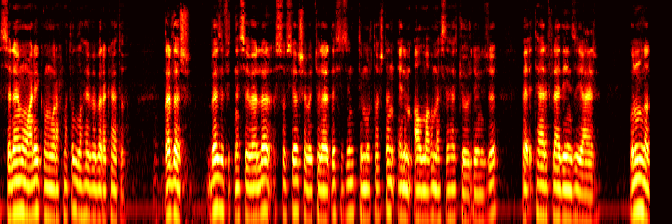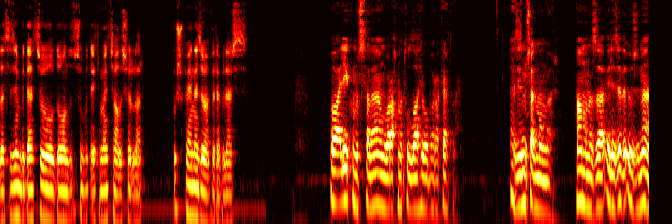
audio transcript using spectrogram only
Selamu aleykum və rəhmətullahi və bərəkatuh. Qardaş, bəzi fitnəsevərlər sosial şəbəkələrdə sizin Timurtaşdan elm almağı məsləhət gördüyünüzü və təriflədiyinizi yayır. Bununla da sizin bidətçi olduğunuzu sübut etməyə çalışırlar. Bu şübhəyə nə cavab verə bilərsiniz? Və aleykumussalam və rəhmətullahi və bərəkatuh. Əziz müsəlmanlar, hamınıza, eləcə də özümə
